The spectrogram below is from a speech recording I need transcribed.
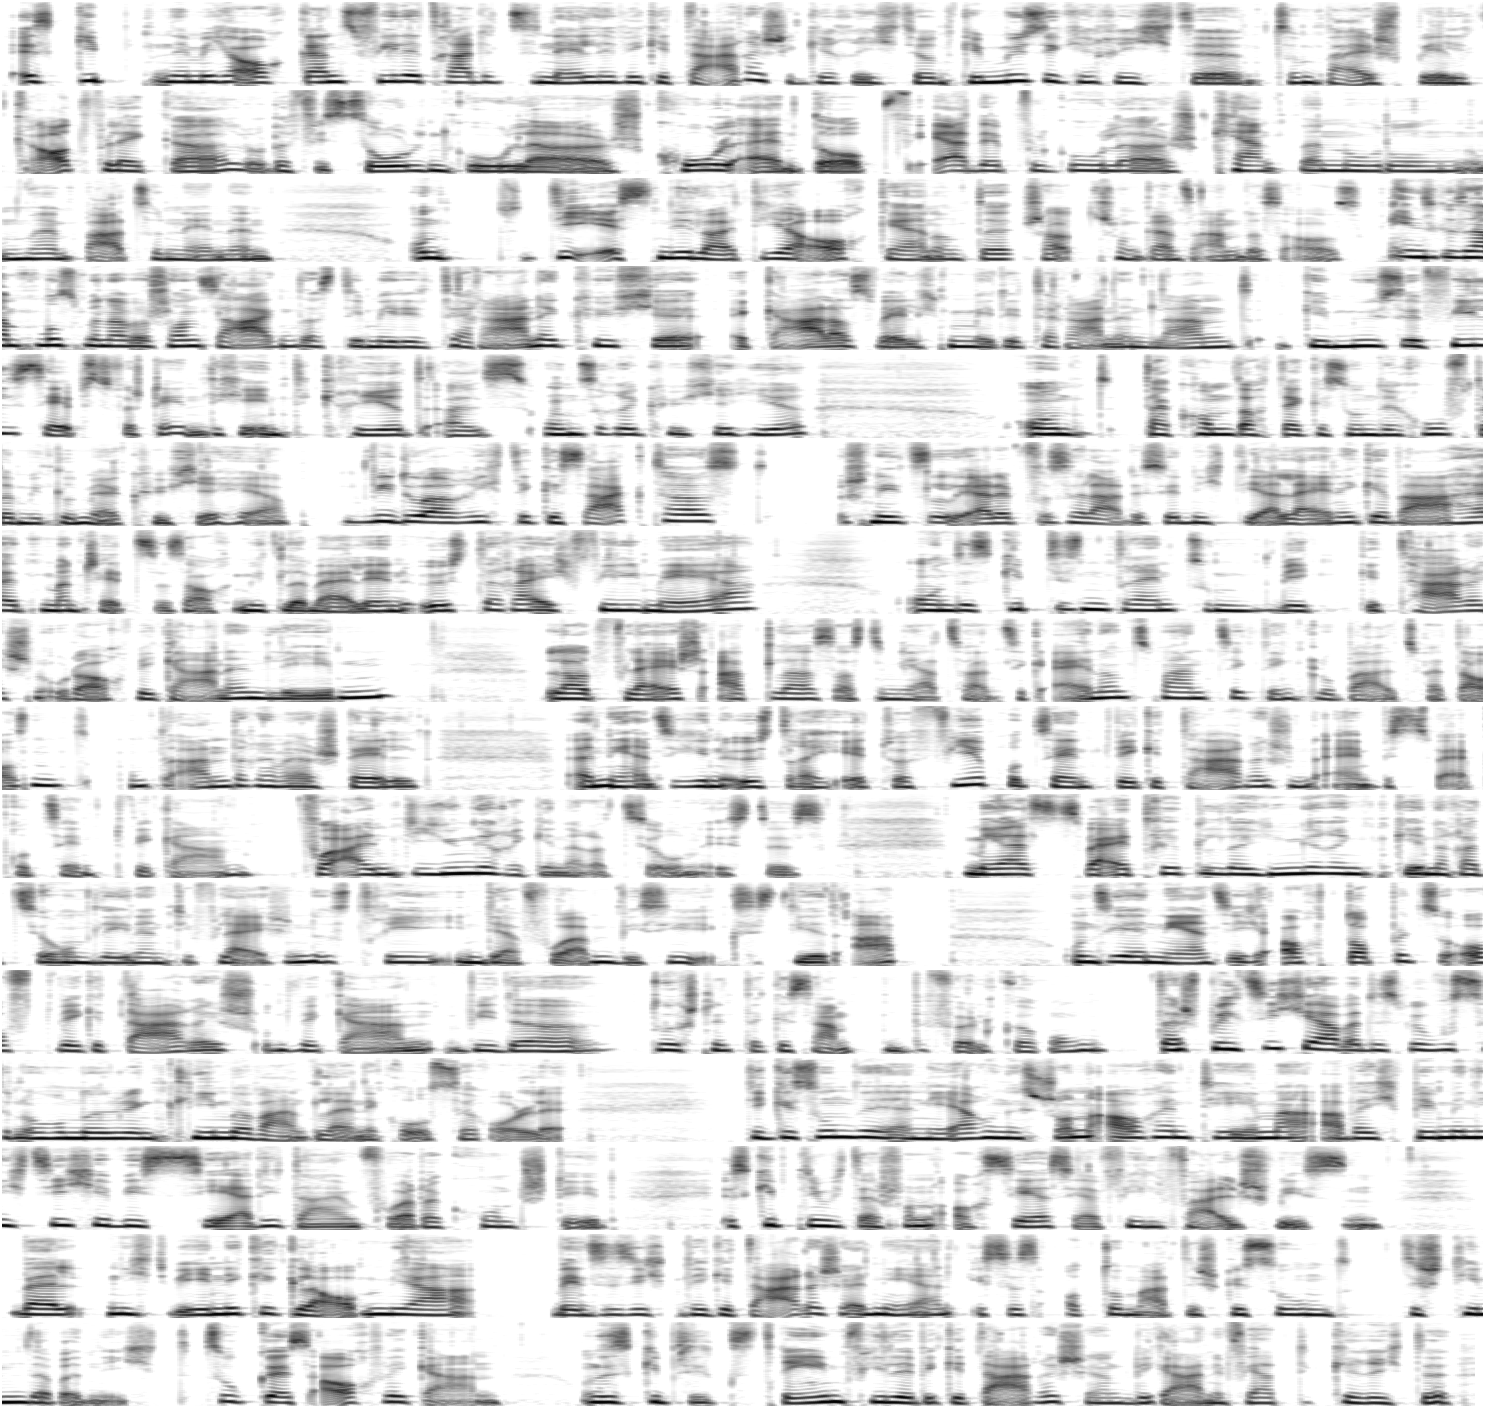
Es gibt nämlich auch ganz viele traditionelle vegetarische Gerichte und Gemüsegerichte, zum Beispiel Krautfleckerl oder Fisolengulasch, Kohleintopf, Erdäpfelgulasch, Kärntnernudeln, um nur ein paar zu nennen. Und die essen die Leute ja auch gern und das schaut schon ganz anders aus. Insgesamt muss man aber schon sagen, dass die mediterrane Küche, egal aus welchem mediterranen Land, Gemüse viel selbstverständlicher integriert als unsere Küche hier. Und da kommt auch der gesunde Ruf der Mittelmeerküche her. Wie du auch richtig gesagt hast, Schnitzel, Erdäpfelsalat ist ja nicht die alleinige Wahrheit. Man schätzt das auch mittlerweile in Österreich viel mehr. Und es gibt diesen Trend zum vegetarischen oder auch veganen Leben. Laut Fleischatlas aus dem Jahr 2021, den Global 2000 unter anderem erstellt, ernähren sich in Österreich etwa 4% vegetarisch und 1 bis 2% vegan. Vor allem die jüngere Generation ist es. Mehr als zwei Drittel der jüngeren Generation lehnen die Fleischindustrie in der Form, wie sie existiert, ab. Und sie ernähren sich auch doppelt so oft vegetarisch und vegan wie der Durchschnitt der gesamten Bevölkerung. Da spielt sicher aber das Bewusstsein rund um den Klimawandel eine große Rolle. Die gesunde Ernährung ist schon auch ein Thema, aber ich bin mir nicht sicher, wie sehr die da im Vordergrund steht. Es gibt nämlich da schon auch sehr, sehr viel Falschwissen, weil nicht wenige glauben ja, wenn sie sich vegetarisch ernähren, ist das automatisch gesund. Das stimmt aber nicht. Zucker ist auch vegan und es gibt extrem viele vegetarische und vegane Fertiggerichte,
